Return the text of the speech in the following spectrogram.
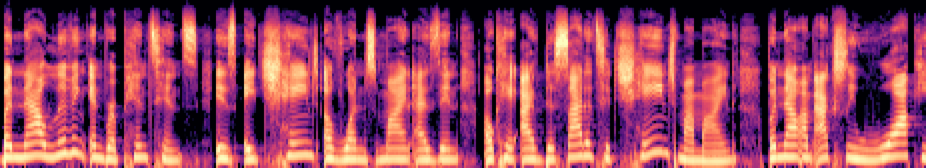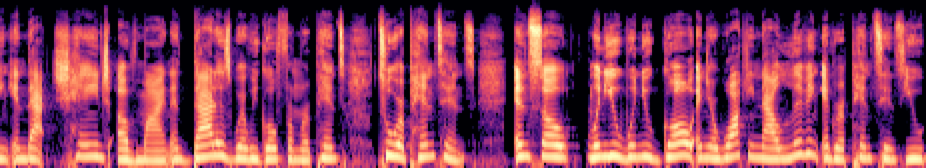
But now living in repentance is a change of one's mind, as in, okay, I've decided to change my mind, but now I'm actually walking in that change of mind. And that is where we go from repent to repentance. And so when you when you go and you're walking now living in repentance, you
